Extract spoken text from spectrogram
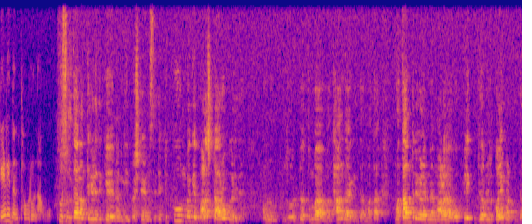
ಕೇಳಿದಂಥವ್ರು ನಾವು. ಟಿಪ್ಪು ಸುಲ್ತಾನ್ ಅಂತ ಹೇಳಿದಕ್ಕೆ ನನಗೆ ಈ ಪ್ರಶ್ನೆ ಅನಿಸ್ತಿದೆ ಟಿಪ್ಪು ಬಗ್ಗೆ ಬಹಳಷ್ಟು ಆರೋಪಗಳಿದೆ. ಅವನು ದೊಡ್ಡ ತುಂಬಾ ಮತಾಂಧ ಆಗಿದ್ದ ಮತ ಮತಾಂತರಗಳನ್ನ ಮಾಡ ಒಪ್ಲಿಕ್ಕಿದ್ದವ್ರನ್ನ ಕೊಲೆ ಮಾಡ್ತಿದ್ದ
